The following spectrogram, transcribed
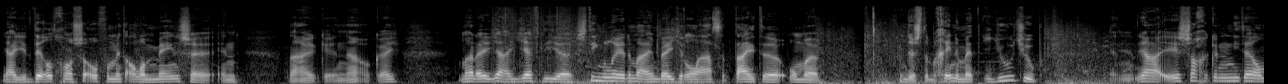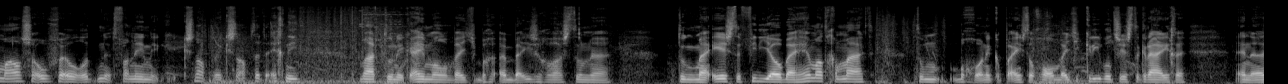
ja, je deelt gewoon zoveel met alle mensen. En nou, ik, nou oké. Maar ja, Jeff die stimuleerde mij een beetje de laatste tijd om dus te beginnen met YouTube. En ja, eerst zag ik er niet helemaal zoveel het nut van in. Ik, ik, snapte, ik snapte het echt niet. Maar toen ik eenmaal een beetje be bezig was, toen, uh, toen ik mijn eerste video bij hem had gemaakt, toen begon ik opeens toch wel een beetje kriebeltjes te krijgen. En uh,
